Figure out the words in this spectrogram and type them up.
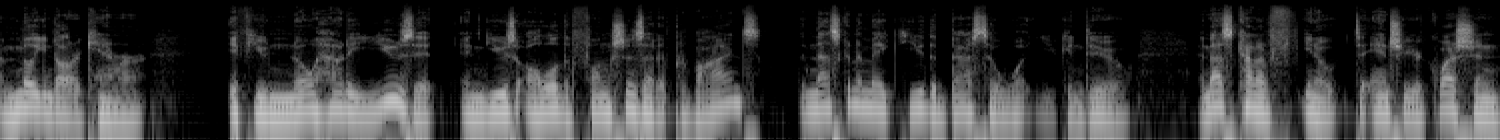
a million dollar camera. If you know how to use it and use all of the functions that it provides, then that's going to make you the best at what you can do. And that's kind of, you know, to answer your question,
